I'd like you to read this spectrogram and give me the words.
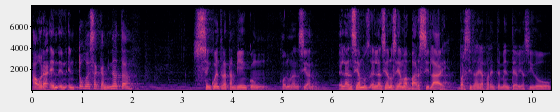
Ahora, en, en toda esa caminata, se encuentra también con, con un anciano. El anciano, el anciano se llama Barzilai. Barzilai aparentemente había sido,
